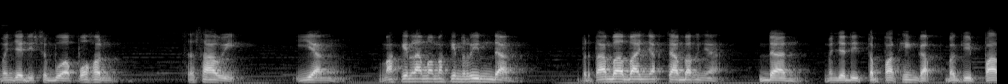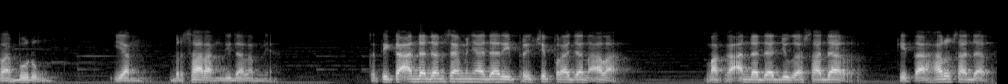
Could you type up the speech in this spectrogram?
menjadi sebuah pohon sesawi yang makin lama makin rindang, bertambah banyak cabangnya dan menjadi tempat hinggap bagi para burung yang bersarang di dalamnya. Ketika Anda dan saya menyadari prinsip kerajaan Allah, maka Anda dan juga sadar, kita harus sadar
